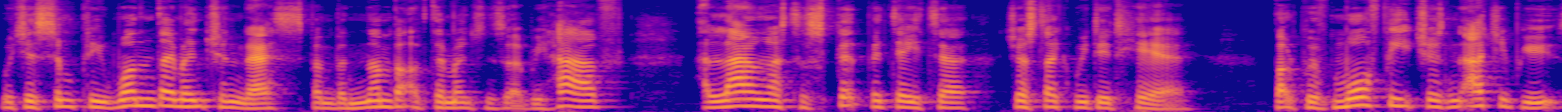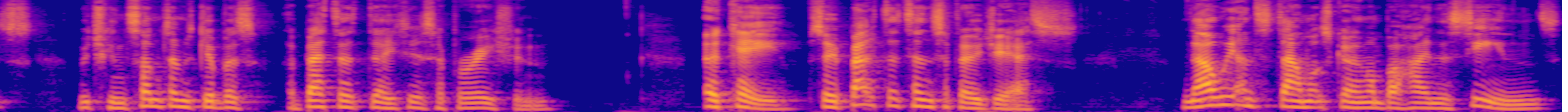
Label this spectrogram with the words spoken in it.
which is simply one dimension less than the number of dimensions that we have, allowing us to split the data just like we did here, but with more features and attributes, which can sometimes give us a better data separation. Okay, so back to TensorFlow.js. Now we understand what's going on behind the scenes,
